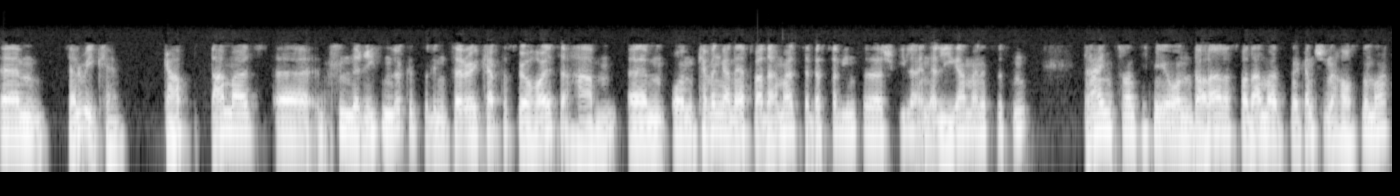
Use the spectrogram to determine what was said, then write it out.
Ähm, Salary Cap gab damals äh, eine Riesenlücke zu dem Salary Cap, das wir heute haben. Ähm, und Kevin Garnett war damals der bestverdiente Spieler in der Liga meines Wissens. 23 Millionen Dollar, das war damals eine ganz schöne Hausnummer.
